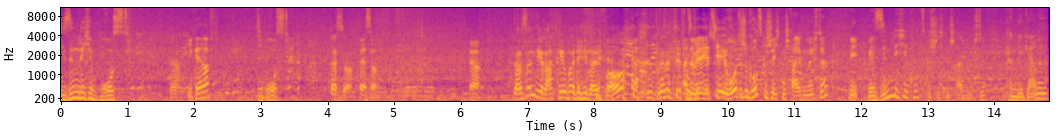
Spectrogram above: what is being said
Die sinnliche Brust. Ja. Ekelhaft? Die Brust. Besser. Besser. Ja. Das sind die Ratgeber, die die Welt braucht. Präsentiert Also wer jetzt hier erotische Kurzgeschichten schreiben möchte, nee, wer sinnliche Kurzgeschichten schreiben möchte, kann mir gerne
